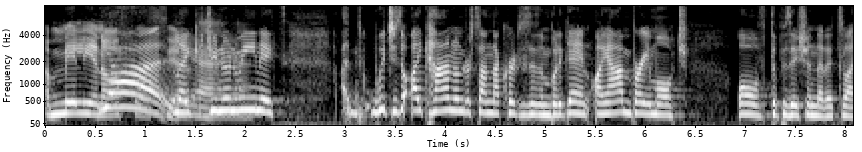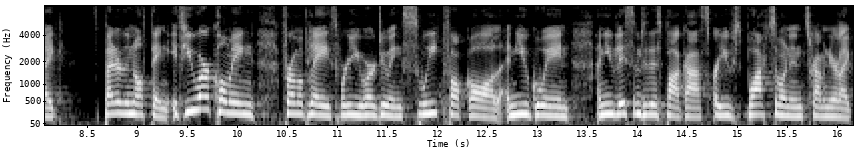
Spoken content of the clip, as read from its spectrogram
A million yeah, offcuts. Yeah. like Yeah, do you know what I mean? It's which is I can understand that criticism, but again, I am very much of the position that it's like it's better than nothing. If you are coming from a place where you are doing sweet fuck all and you go in and you listen to this podcast or you watch someone on Instagram and you're like,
